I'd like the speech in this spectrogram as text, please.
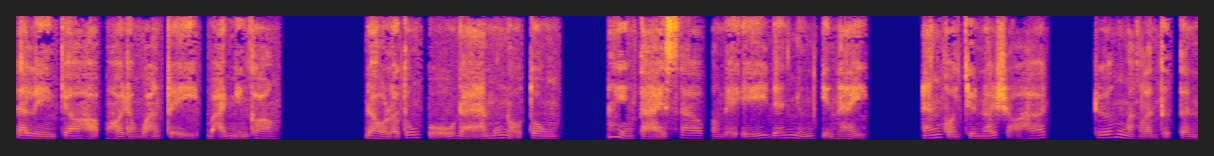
ta liền cho họp hội đồng quản trị bãi miễn con. Đầu lỗ tuấn vũ đã muốn nổ tung, hắn hiện tại sao còn để ý đến những chuyện này, hắn còn chưa nói rõ hết, trước mặt lệnh tự tình.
